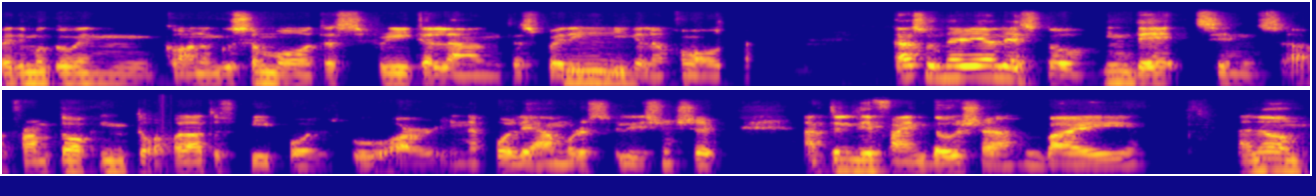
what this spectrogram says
pwede mo gawin kung anong gusto mo, tapos free ka lang, tapos pwede Mm. hindi ka lang kumausap. Kaso na-realize ko, hindi. Since uh, from talking to a lot of people who are in a polyamorous relationship, actually define daw siya by, ano,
